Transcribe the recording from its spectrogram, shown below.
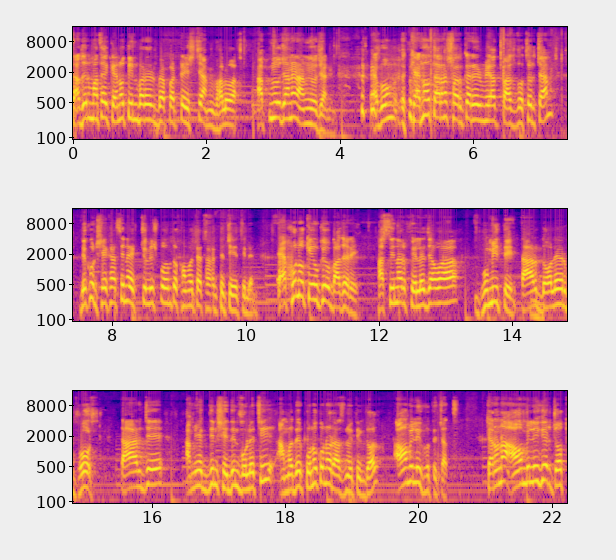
তাদের মাথায় কেন তিনবারের ব্যাপারটা এসছে আমি ভালো আপনিও জানেন আমিও জানি। এবং কেন তারা সরকারের মেয়াদ পাঁচ বছর চান? দেখুন, শেখ হাসিনা একচল্লিশ পর্যন্ত ক্ষমতায় থাকতে চেয়েছিলেন। এখনও কেউ কেউ বাজারে হাসিনার ফেলে যাওয়া ভূমিতে তার দলের ভোট, তার যে, আমি একদিন সেদিন বলেছি, আমাদের কোনো কোনো রাজনৈতিক দল আওয়ামী লীগ হতে চাচ্ছে। কেননা আওয়ামী লীগের যত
